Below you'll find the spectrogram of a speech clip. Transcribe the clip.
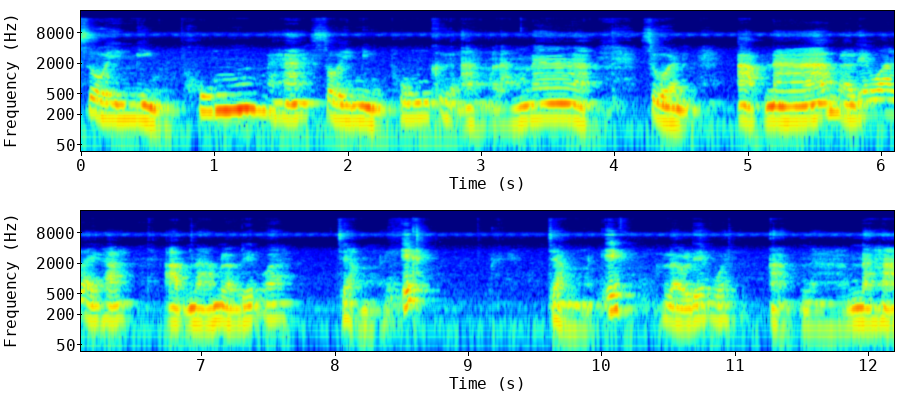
โซยหมิ่งพุ้งนะคะโซยหมิ่งพุ้งคืออ่างล้างหน้า ส่วนอาบน้ำเราเรียกว่าอะไรคะอาบน้ำเราเรียกว่าจังเอ็กจังเอ็กเราเรียกว่าอาบน้ำนะคะ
